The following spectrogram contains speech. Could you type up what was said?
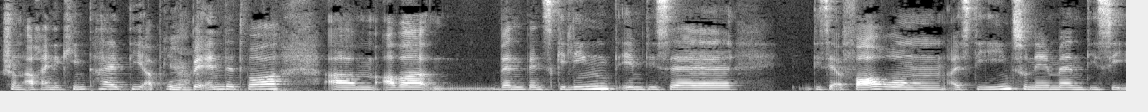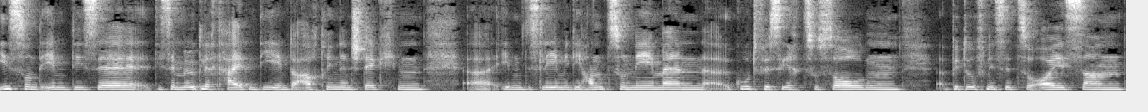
schon auch eine Kindheit, die abrupt ja. beendet war. Ähm, aber wenn es gelingt, eben diese diese Erfahrung als die hinzunehmen, die sie ist und eben diese, diese Möglichkeiten, die eben da auch drinnen stecken, äh, eben das Leben in die Hand zu nehmen, äh, gut für sich zu sorgen, Bedürfnisse zu äußern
